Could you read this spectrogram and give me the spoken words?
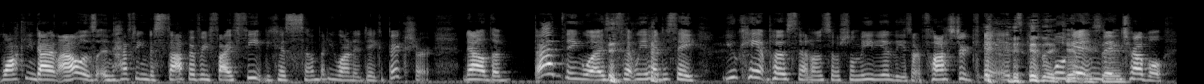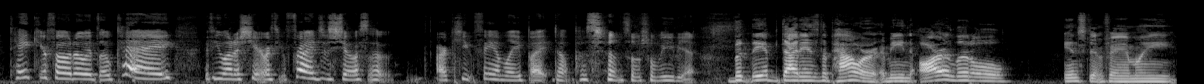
walking down aisles and having to stop every five feet because somebody wanted to take a picture. Now the bad thing was is that we had to say you can't post that on social media. These are foster kids. We'll get in big trouble. Take your photo. It's okay if you want to share with your friends and show us uh our cute family, but don't post it on social media. But they, that is the power. I mean, our little instant family,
